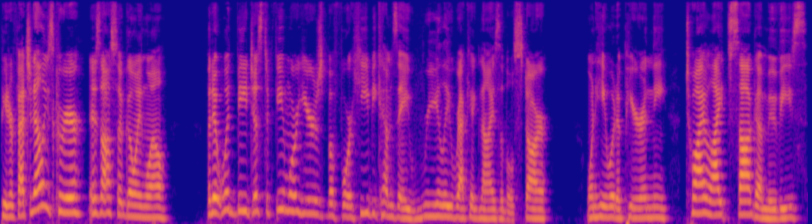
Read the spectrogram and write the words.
Peter Facinelli's career is also going well, but it would be just a few more years before he becomes a really recognizable star when he would appear in the Twilight Saga movies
